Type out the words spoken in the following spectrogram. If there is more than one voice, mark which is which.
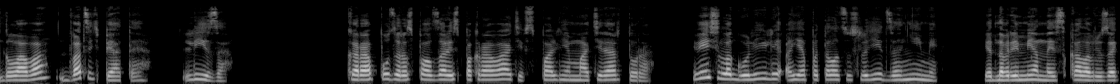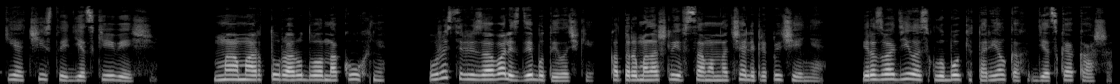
Speaker 1: Глава двадцать пятая. Лиза. Карапузы расползались по кровати в спальне матери Артура. Весело гулили, а я пыталась уследить за ними и одновременно искала в рюкзаке чистые детские вещи. Мама Артура орудовала на кухне. Уже стерилизовались две бутылочки, которые мы нашли в самом начале приключения, и разводилась в глубоких тарелках детская каша.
